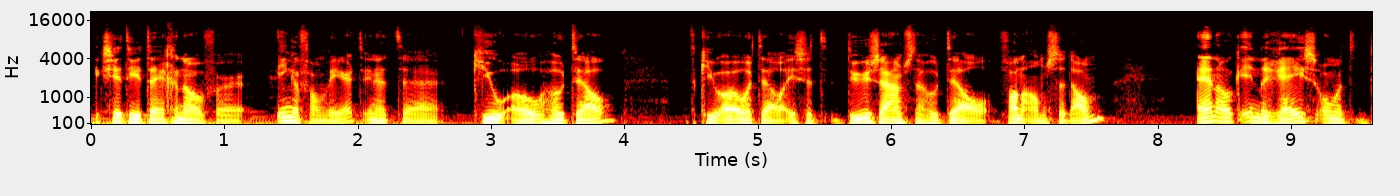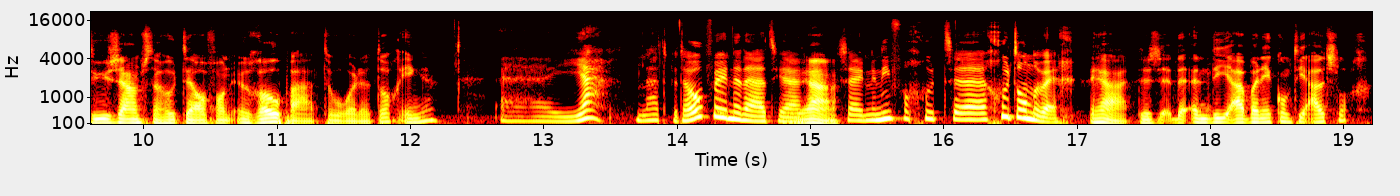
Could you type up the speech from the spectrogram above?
Ik zit hier tegenover Inge van Weert in het uh, QO Hotel. Het QO Hotel is het duurzaamste hotel van Amsterdam. En ook in de race om het duurzaamste hotel van Europa te worden, toch Inge? Uh, ja, laten we het hopen inderdaad. Ja. We zijn in ieder geval goed, uh, goed onderweg. Ja, dus en die, wanneer komt die uitslag?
